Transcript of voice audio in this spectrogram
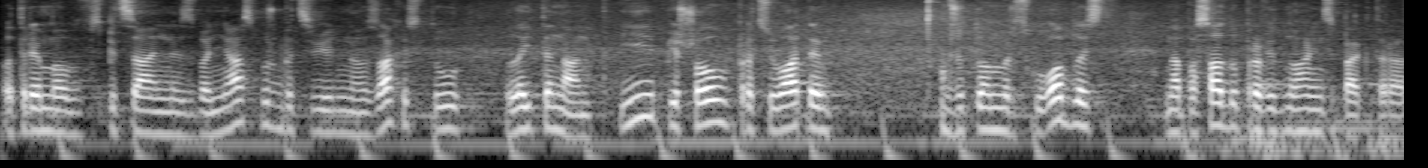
отримав спеціальне звання служби цивільного захисту лейтенант і пішов працювати в Житомирську область на посаду провідного інспектора.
